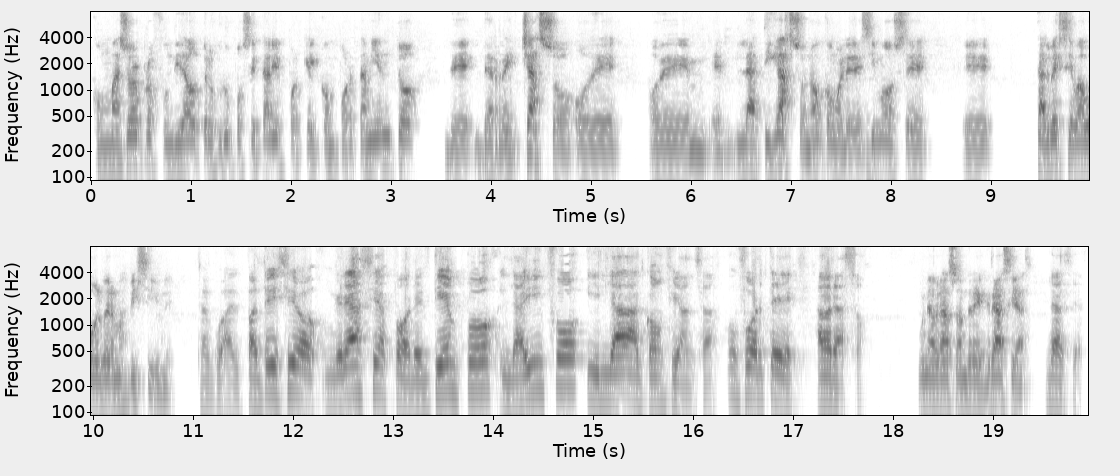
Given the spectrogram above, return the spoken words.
con mayor profundidad otros grupos etarios porque el comportamiento de, rechazo o de, de latigazo, ¿no? como le decimos, eh, eh, tal vez se va a volver más visible. Tal cual. Patricio, gracias por el tiempo, la info y la confianza. Un fuerte abrazo. Un abrazo, Andrés. Gracias. Gracias.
